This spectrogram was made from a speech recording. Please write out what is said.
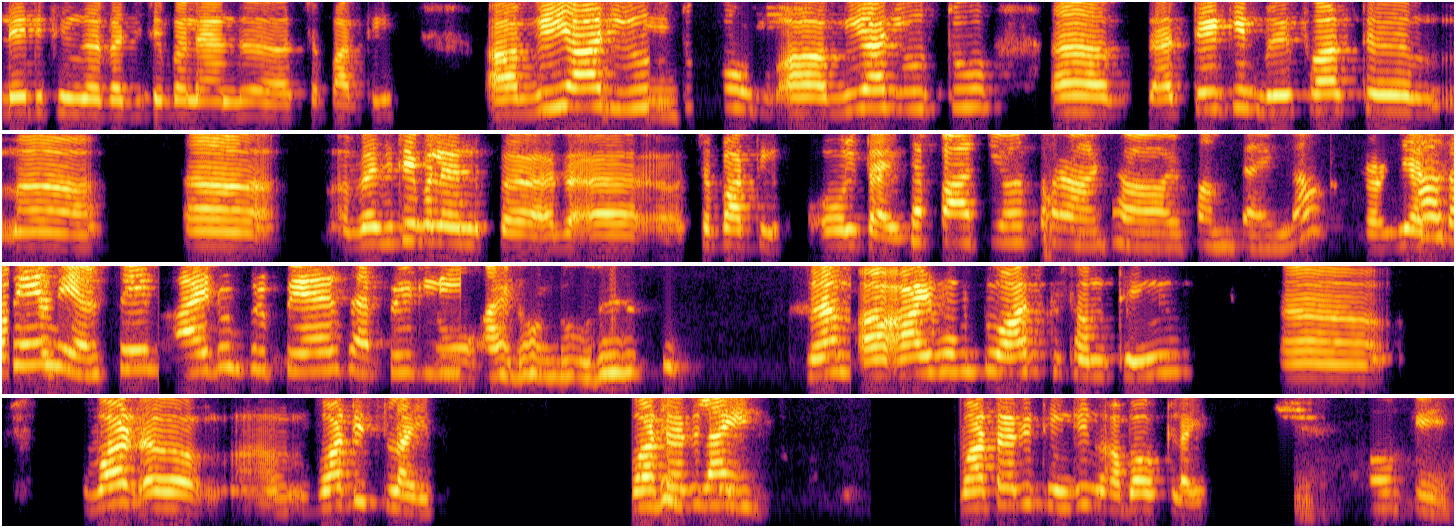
lady finger vegetable and uh, chapati. Uh, we are used to, uh, we are used to uh, uh, take in breakfast um, uh, uh, vegetable and uh, uh, chapati all time. Chapati or parantha or sometime na. Uh, yes, same here, same. I don't prepare separately. No, I don't do this. Ma'am, uh, I want to ask something. Uh, what, uh, what is life? What are you life? what are you thinking about life? Okay.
